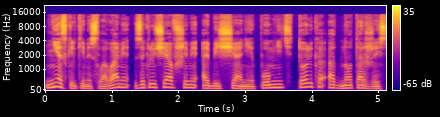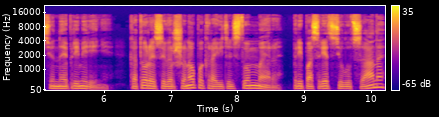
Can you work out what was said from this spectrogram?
несколькими словами, заключавшими обещание помнить только одно торжественное примирение, которое совершено покровительством мэра при посредстве Луциана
